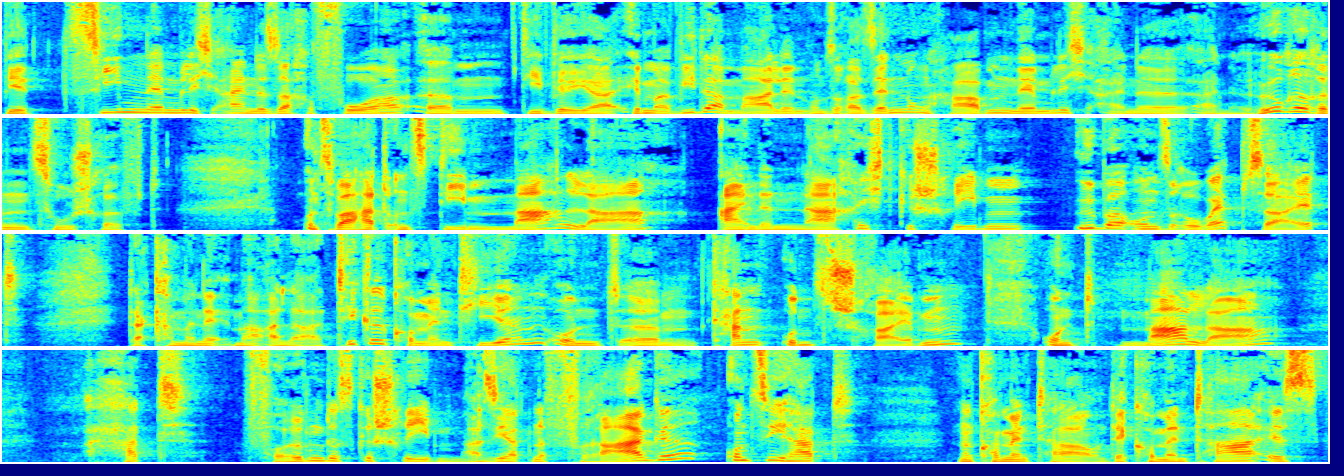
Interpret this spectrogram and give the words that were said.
Wir ziehen nämlich eine Sache vor, ähm, die wir ja immer wieder mal in unserer Sendung haben, nämlich eine, eine Hörerinnenzuschrift. Und zwar hat uns die Marla eine Nachricht geschrieben über unsere Website. Da kann man ja immer alle Artikel kommentieren und ähm, kann uns schreiben. Und Marla hat Folgendes geschrieben. Also sie hat eine Frage und sie hat einen Kommentar. Und der Kommentar ist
